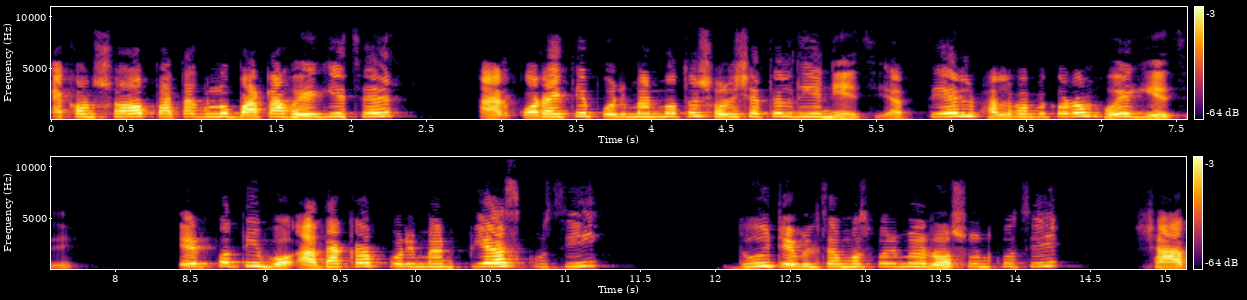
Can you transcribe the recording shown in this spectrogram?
এখন সব পাতাগুলো বাটা হয়ে গিয়েছে। আর কড়াইতে পরিমাণ মতো সরিষা তেল দিয়ে নিয়েছি আর তেল ভালোভাবে গরম হয়ে গিয়েছে এরপর দিব আধা কাপ পরিমাণ পেঁয়াজ কুচি, দুই টেবিল চামচ পরিমাণ রসুন কুচি, স্বাদ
